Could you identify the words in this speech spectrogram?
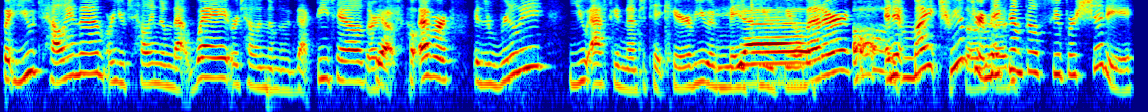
But you telling them, or you telling them that way, or telling them the exact details, or Yep. however, is really you asking them to take care of you and make you feel better. Oh, and it might transfer so and make them feel super shitty.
